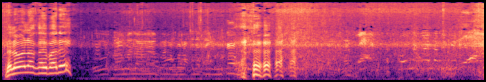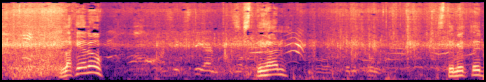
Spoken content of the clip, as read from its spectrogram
Dalawa lang kayo, buddy? Oo, tama lang yan para malaki na kayong income. Laki ano? 60 yan. 60han. Estimated.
